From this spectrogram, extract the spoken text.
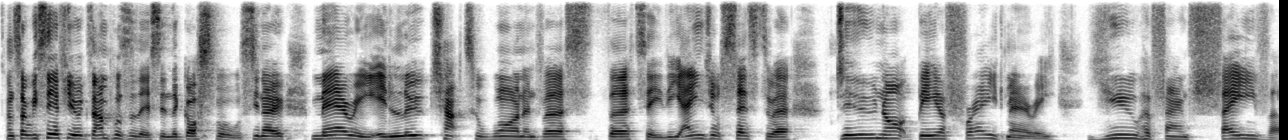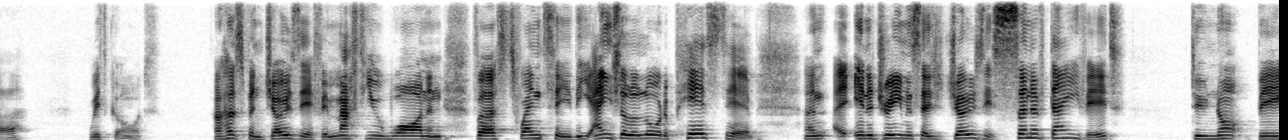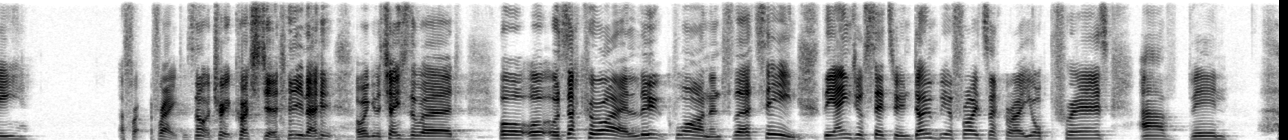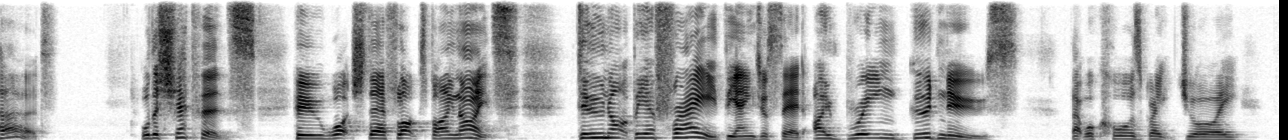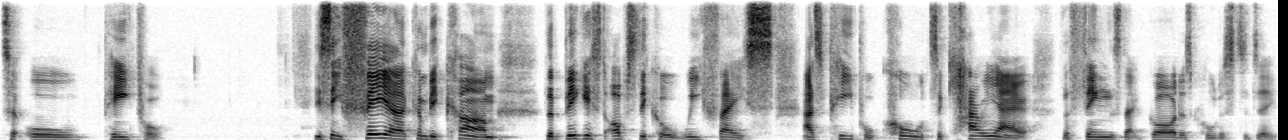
And so we see a few examples of this in the Gospels. You know, Mary in Luke chapter 1 and verse 30, the angel says to her, Do not be afraid, Mary. You have found favor with God. Her husband Joseph in Matthew 1 and verse 20, the angel of the Lord appears to him and uh, in a dream and says, Joseph, son of David, do not be afraid. It's not a trick question. you know, I wasn't going to change the word. Or, or, or, Zechariah, Luke 1 and 13. The angel said to him, Don't be afraid, Zechariah, your prayers have been heard. Or the shepherds who watch their flocks by night. Do not be afraid, the angel said. I bring good news that will cause great joy to all people. You see, fear can become the biggest obstacle we face as people called to carry out the things that God has called us to do.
